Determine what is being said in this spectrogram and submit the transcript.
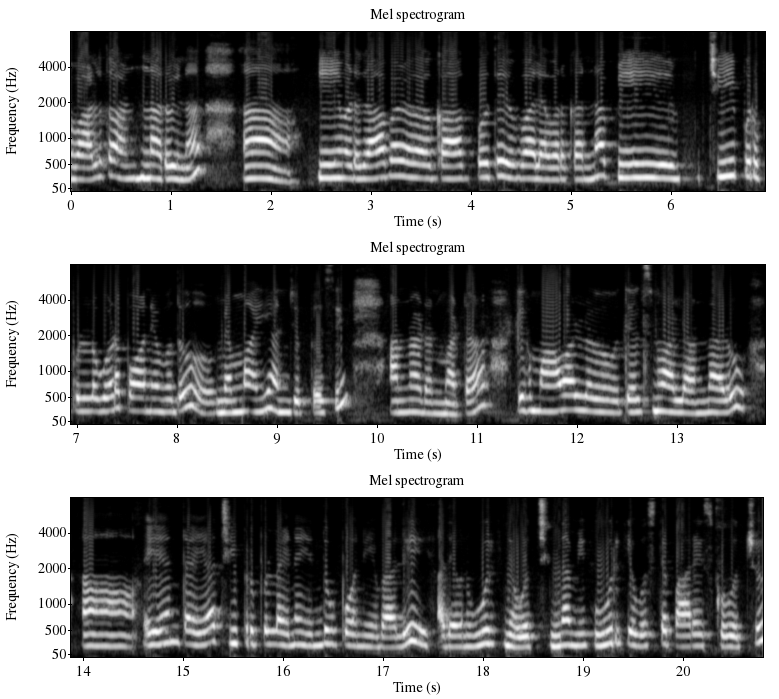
వాళ్ళతో అంటున్నారు ఈయన. ఈవిడ కాబ కాకపోతే ఇవ్వాలి ఎవరికన్నా. పీ చీపురు పుల్ల కూడా పోనివ్వదు మెమ్మాయి అని చెప్పేసి అన్నాడనమాట. ఇక మా వాళ్ళు తెలిసిన వాళ్ళు అన్నారు ఏంటయ్యా చీపురు పుల్ల అయినా ఎందుకు పోనివ్వాలి? అదేమైనా ఊరికి వచ్చిందా? మీకు ఊరికి వస్తే పారేసుకోవచ్చు.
